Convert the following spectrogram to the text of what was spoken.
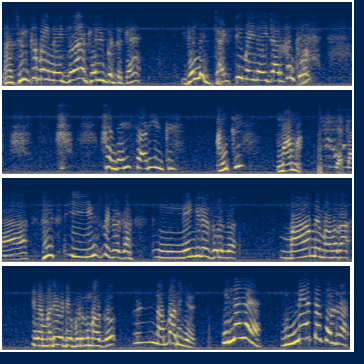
நான் சில்க் பை நைட் தான் கேள்விப்பட்டிருக்கேன் இது என்ன ஜட்டி பை நைட்டா இருக்கு I'm very sorry uncle uncle மாமா அக்கா இன்ஸ்பெக்டர் அக்கா நீங்களே சொல்லுங்க மாமே மாமதான் என் மடி வெட்டிய பிடுங்கமாக்கும் நம்பாதீங்க இல்ல இல்ல உண்மையாத்தான் சொல்றேன்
